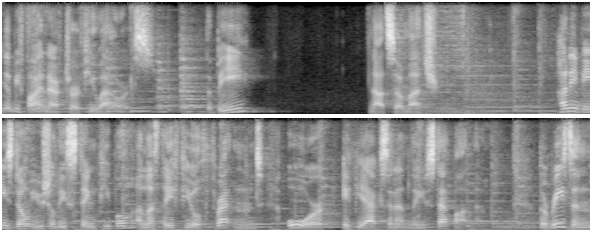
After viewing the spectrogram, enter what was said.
you'll be fine after a few hours. The bee? Not so much. Honeybees don't usually sting people unless they feel threatened or if you accidentally step on them. The reason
